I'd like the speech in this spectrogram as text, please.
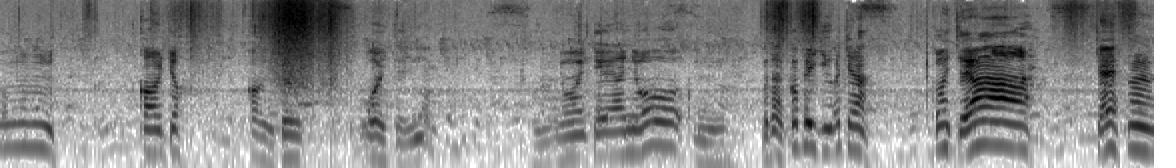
Ừm, coi cho coi cho ôi chết nhoi chết nhó Bây giờ có phê giữa chưa? coi chết à Chế, Ừ,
